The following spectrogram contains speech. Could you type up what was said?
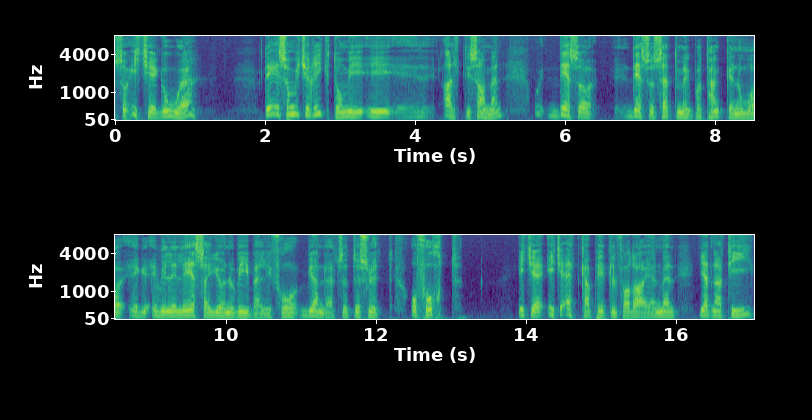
som ikke er gode. Det er så mye rikdom i, i alt i sammen. Det som, det som setter meg på tanken om å jeg, jeg ville lese gjennom Bibelen fra begynnelse til slutt, og fort. Ikke, ikke ett kapittel for dagen, men gjerne ti,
